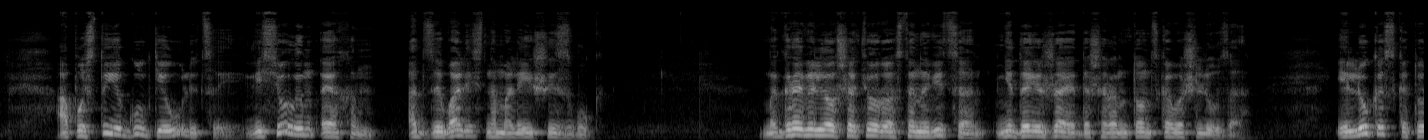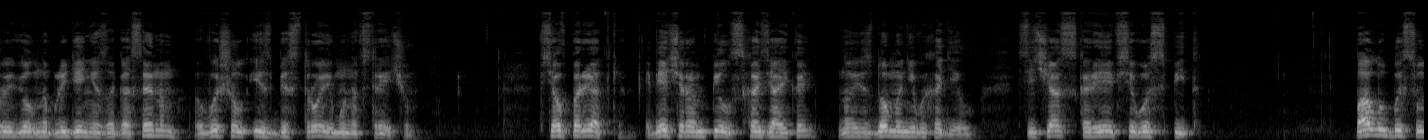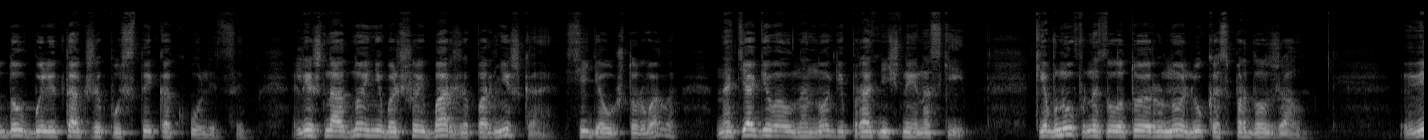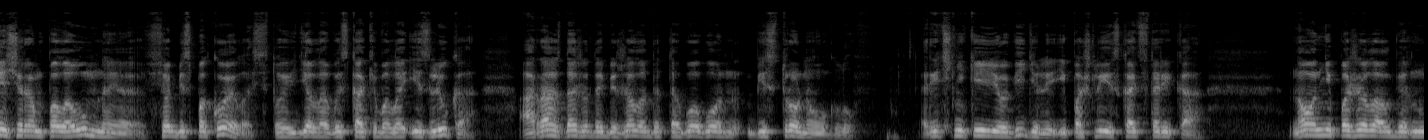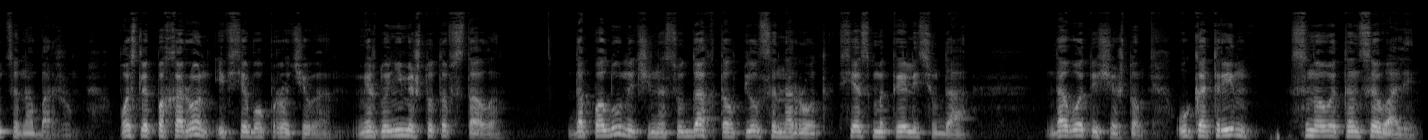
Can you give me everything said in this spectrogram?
а пустые гулкие улицы веселым эхом отзывались на малейший звук. Мегре велел шоферу остановиться, не доезжая до Шарантонского шлюза. И Люкас, который вел наблюдение за Гасеном, вышел из бистро ему навстречу. Все в порядке. Вечером пил с хозяйкой, но из дома не выходил. Сейчас, скорее всего, спит. Палубы судов были так же пусты, как улицы. Лишь на одной небольшой барже парнишка, сидя у штурвала, натягивал на ноги праздничные носки. Кивнув на золотое руно, Люкас продолжал. Вечером полоумная все беспокоилась, то и дело выскакивала из люка, а раз даже добежала до того вон бистро на углу. Речники ее видели и пошли искать старика, но он не пожелал вернуться на баржу. После похорон и всего прочего между ними что-то встало. До полуночи на судах толпился народ, все смотрели сюда. Да вот еще что, у Катрин снова танцевали.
